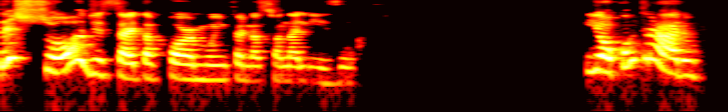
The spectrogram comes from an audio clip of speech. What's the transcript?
deixou, de certa forma, o internacionalismo. E ao contrário,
